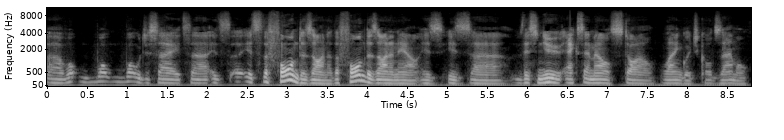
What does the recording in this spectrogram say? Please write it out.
uh, what what what would you say? It's uh, it's it's the form designer. The form designer now is is uh, this new XML style language called XAML.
